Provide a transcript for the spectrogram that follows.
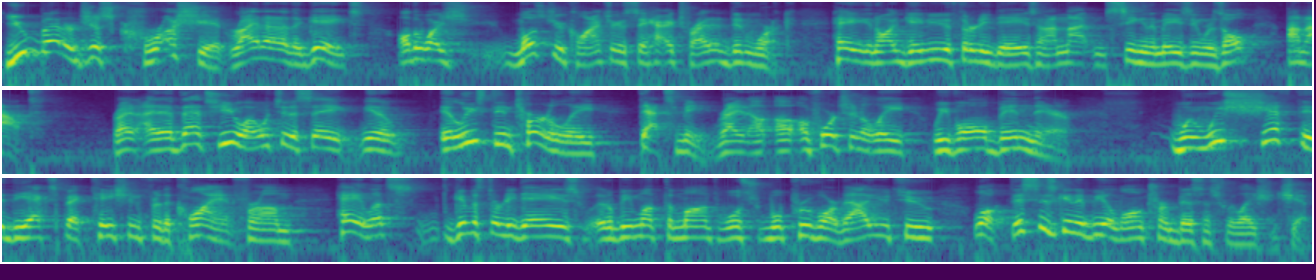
you better just crush it right out of the gates. Otherwise, most of your clients are going to say, hey, I tried it, it didn't work. Hey, you know, I gave you 30 days and I'm not seeing an amazing result. I'm out, right? And if that's you, I want you to say, you know, at least internally, that's me, right? Unfortunately, we've all been there. When we shifted the expectation for the client from, hey, let's give us 30 days, it'll be month to month, we'll, we'll prove our value to, look, this is going to be a long term business relationship,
